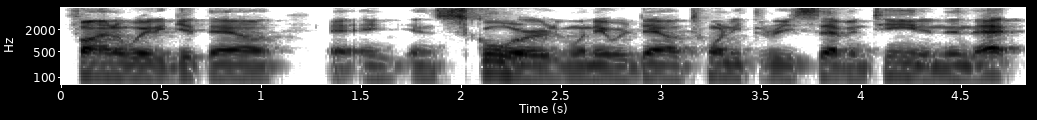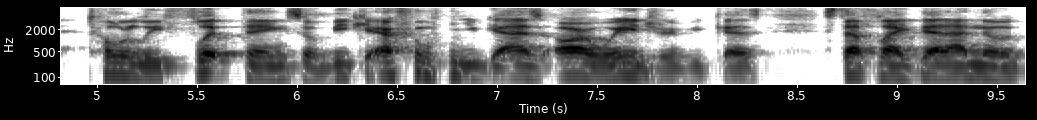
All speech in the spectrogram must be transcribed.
find a way to get down and, and, and scored when they were down 23 17. And then that totally flipped things. So be careful when you guys are wagering because stuff like that, I know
